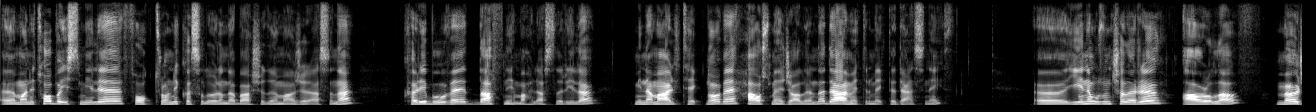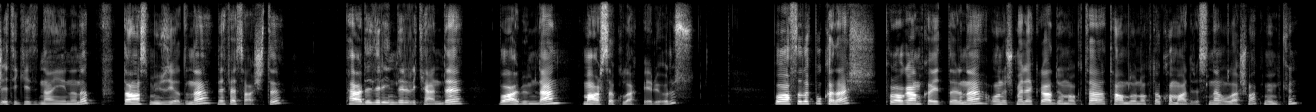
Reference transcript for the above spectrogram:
Ee, Manitoba ismiyle Folktronic asıllarında başladığı macerasına Karibu ve Daphne mahlaslarıyla minimal tekno ve house mecralarında devam ettirmekte Dan Snaith. Ee, yeni uzunçaları Our Love, Merge etiketinden yayınlanıp dans müziği adına nefes açtı. Perdeleri indirirken de bu albümden Mars'a kulak veriyoruz. Bu haftalık bu kadar. Program kayıtlarına 13melekradyo.tumblr.com adresinden ulaşmak mümkün.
